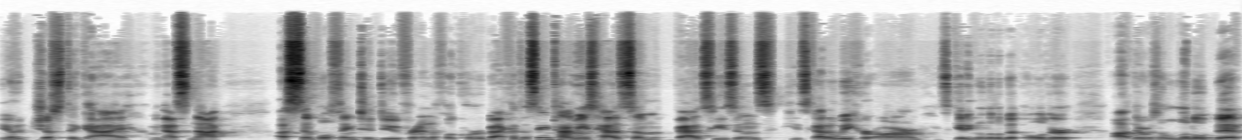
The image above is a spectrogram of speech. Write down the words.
you know, just a guy. I mean, that's not a simple thing to do for an NFL quarterback. At the same time, he's had some bad seasons. He's got a weaker arm. He's getting a little bit older. Uh, there was a little bit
